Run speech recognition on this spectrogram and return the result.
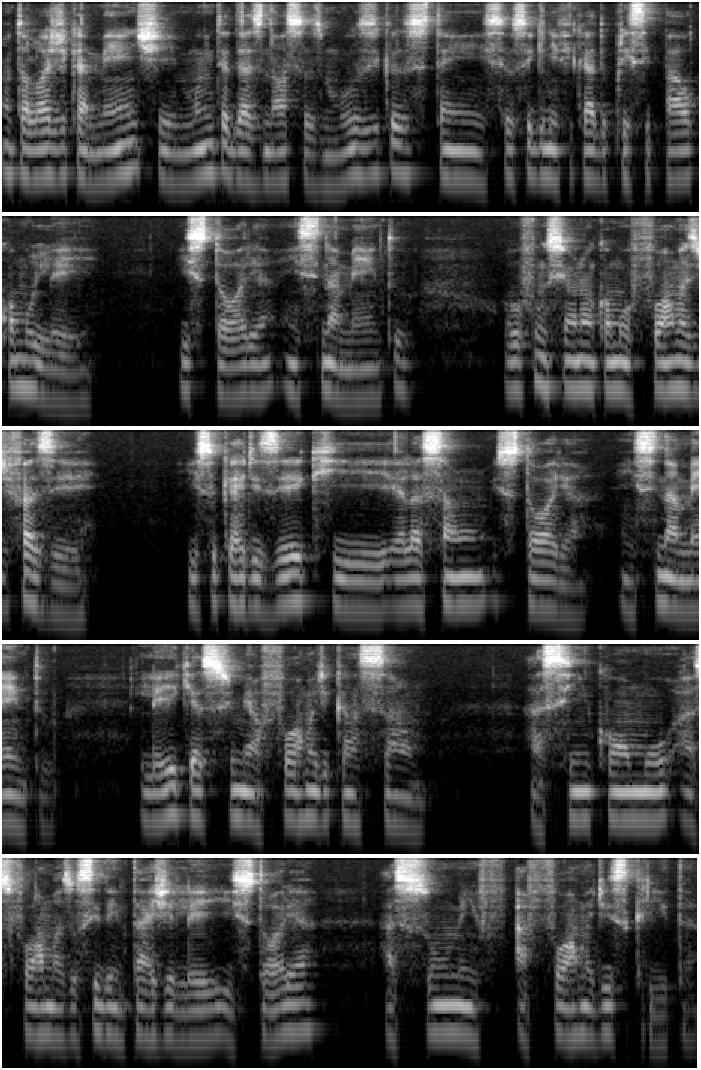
Ontologicamente, muitas das nossas músicas têm seu significado principal como lei, história, ensinamento ou funcionam como formas de fazer. Isso quer dizer que elas são história, ensinamento, lei que assume a forma de canção, assim como as formas ocidentais de lei e história assumem a forma de escrita.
